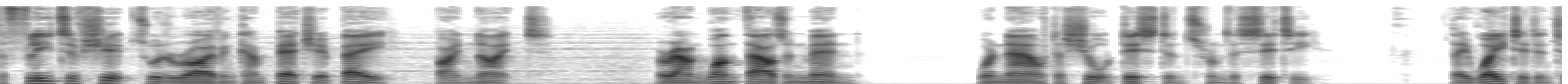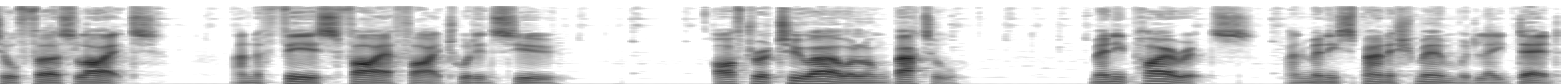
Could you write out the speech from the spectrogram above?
The fleet of ships would arrive in Campeche Bay by night. Around 1,000 men were now at a short distance from the city. They waited until first light, and a fierce firefight would ensue. After a two hour long battle, many pirates, and many Spanish men would lay dead.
